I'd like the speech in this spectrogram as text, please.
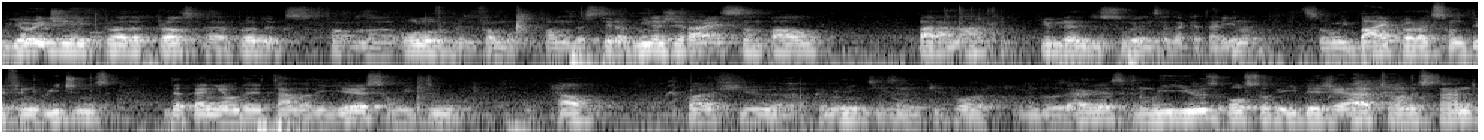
We originate product, uh, products from uh, all over, from, from the state of Minas Gerais, São Paulo, Paraná, Rio Grande do Sul, and Santa Catarina. So we buy products from different regions depending on the time of the year. So we do help quite a few uh, communities and people in those areas. And we use also the IBGE to understand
